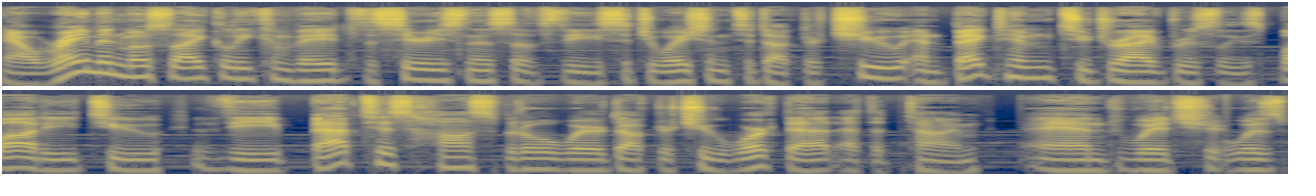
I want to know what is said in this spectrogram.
Now, Raymond most likely conveyed the seriousness of the situation to Dr. Chu and begged him to drive Bruce Lee's body to the Baptist hospital where Dr. Chu worked at at the time, and which was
